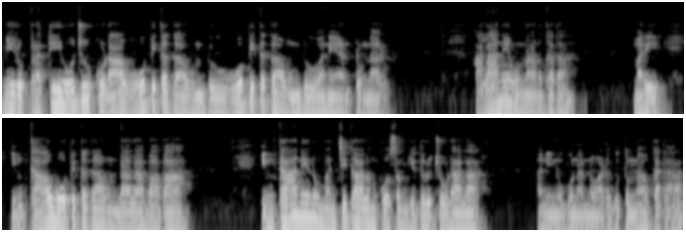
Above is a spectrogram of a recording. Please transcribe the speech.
మీరు ప్రతిరోజు కూడా ఓపికగా ఉండు ఓపికగా ఉండు అని అంటున్నారు. అలానే ఉన్నాను కదా. మరి ఇంకా ఓపికగా ఉండాలా బాబా? ఇంకా నేను మంచి కాలం కోసం ఎదురు చూడాలా అని నువ్వు నన్ను అడుగుతున్నావు కదా.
